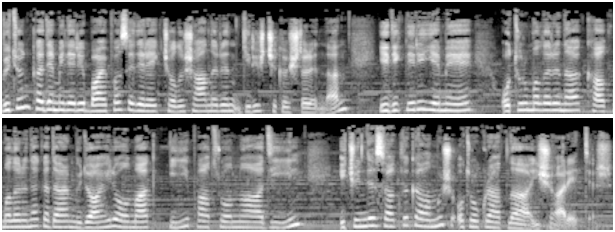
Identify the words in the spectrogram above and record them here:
Bütün kademeleri bypass ederek çalışanların giriş çıkışlarından, yedikleri yemeğe, oturmalarına, kalkmalarına kadar müdahil olmak iyi patronluğa değil, içinde saklı kalmış otokratlığa işarettir.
